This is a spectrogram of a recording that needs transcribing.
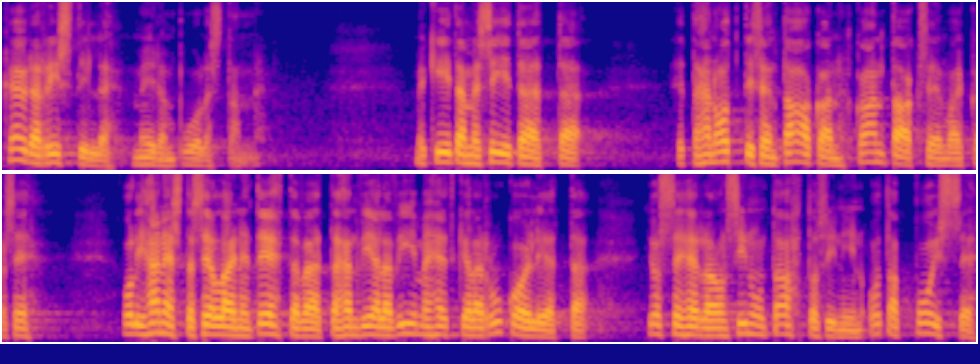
käydä ristille meidän puolestamme. Me kiitämme siitä, että, että hän otti sen taakan kantaakseen, vaikka se oli hänestä sellainen tehtävä, että hän vielä viime hetkellä rukoili, että jos se Herra on sinun tahtosi, niin ota pois se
